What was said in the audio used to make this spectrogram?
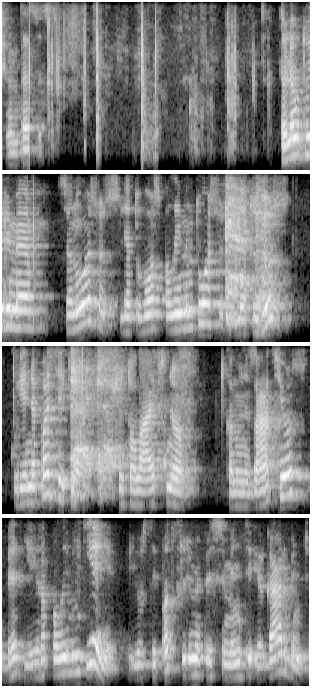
šventasis. Toliau turime senuosius Lietuvos palaimintuosius lietuvius, kurie nepasiekė šito laipsnio kanonizacijos, bet jie yra palaimintieji. Juos taip pat turime prisiminti ir garbinti.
